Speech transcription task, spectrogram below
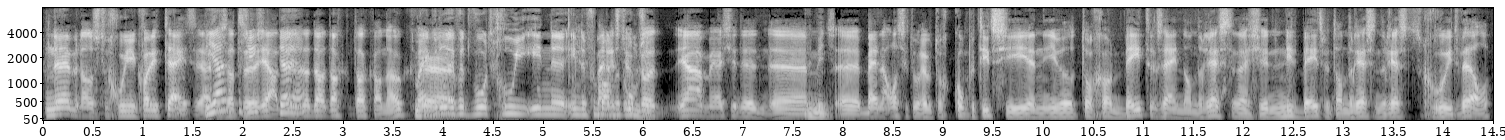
Nee, maar dan is het een goede kwaliteit. Ja, ja, dus dat, precies. ja. Dat, dat, kan ook. Maar ik bedoel even het woord groei in, in de verband met omzet. Ja, maar als je de, uh, uh, bijna alle sectoren hebben toch competitie en je wilt toch gewoon beter zijn dan de rest. En als je niet beter bent dan de rest en de rest groeit wel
